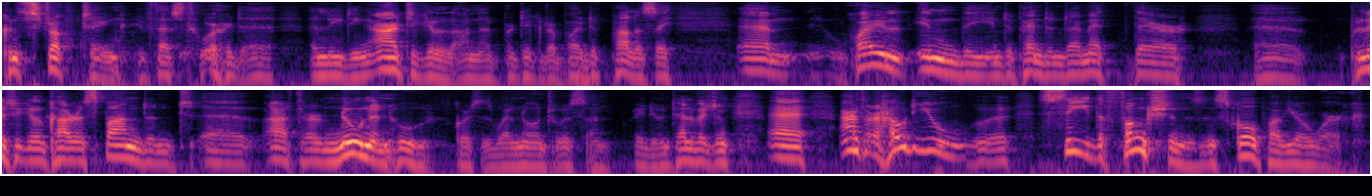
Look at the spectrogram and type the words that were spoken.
constructing, if that's the word, a, a leading article on a particular point of policy. Um, while in the Independent, I met their uh, political correspondent, uh, Arthur Noonan, who, of course, is well known to us on radio and television. Uh, Arthur, how do you uh, see the functions and scope of your work?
